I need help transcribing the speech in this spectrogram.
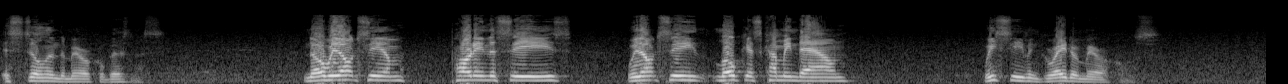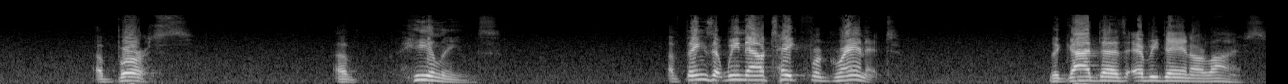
is still in the miracle business. No, we don't see him parting the seas. We don't see locusts coming down. We see even greater miracles of births, of healings, of things that we now take for granted that God does every day in our lives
